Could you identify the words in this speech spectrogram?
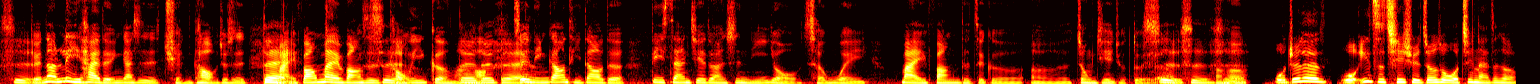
是。对，那厉害的应该是全套，就是对。买方卖方是是。同一个嘛，哈。对对。对，所以您刚刚提到的第三阶段是你有成为卖方的这个呃中介就对了，是是是。我觉得我一直期许，就是说我进来这个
